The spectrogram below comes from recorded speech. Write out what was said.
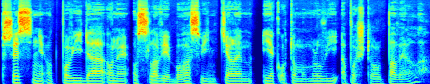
přesně odpovídá oné oslavě Boha svým tělem, jak o tom mluví apoštol Pavel.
